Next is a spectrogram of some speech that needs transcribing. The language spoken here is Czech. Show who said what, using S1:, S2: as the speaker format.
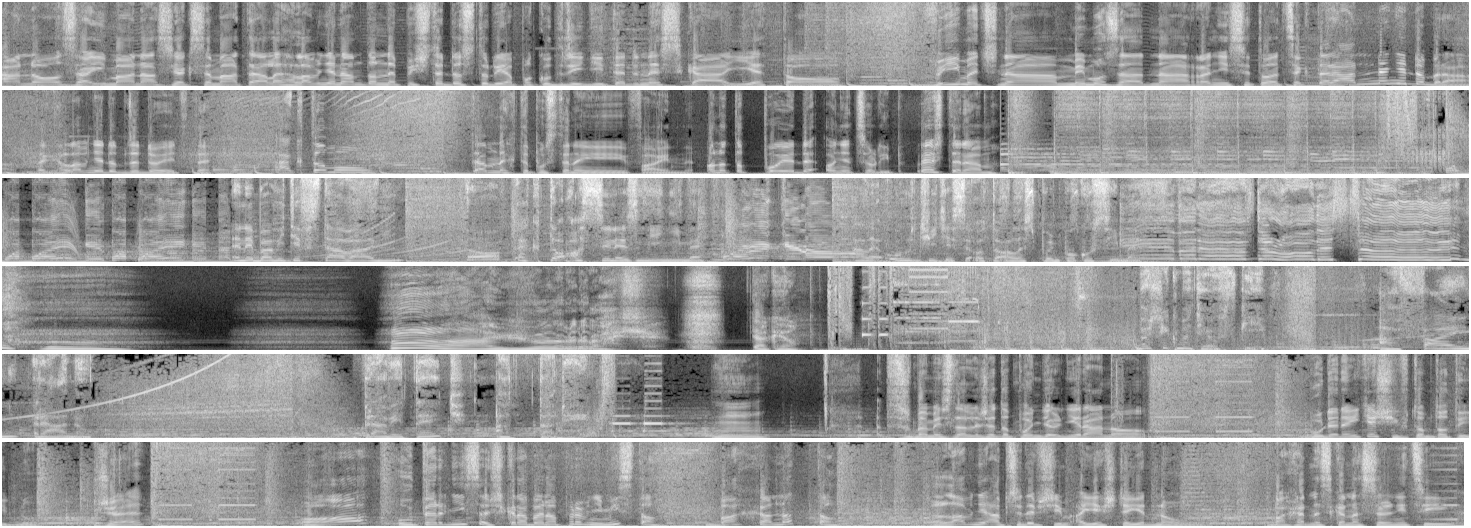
S1: Ano, zajímá nás, jak se máte, ale hlavně nám to nepište do studia, pokud řídíte. Dneska je to výjimečná, mimořádná ranní situace, která není dobrá, tak hlavně dobře dojeďte. A k tomu tam nechte pustený fajn. Ono to pojede o něco líp. Věřte nám.
S2: Nebaví tě vstávání? No, tak to asi nezměníme. Ale určitě se o to alespoň pokusíme.
S1: Tak jo.
S2: Vašek Matějovský a Fajn ráno. Právě teď a tady.
S1: Jsme mysleli, že to pondělní ráno bude nejtěžší v tomto týdnu, že? O, úterní se škrabe na první místo. Bacha na to. Hlavně a především a ještě jednou. Bacha dneska na silnicích.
